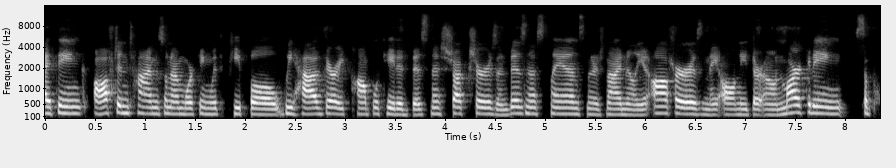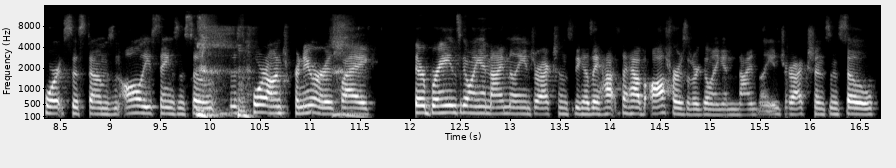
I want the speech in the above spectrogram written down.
I think oftentimes when I'm working with people, we have very complicated business structures and business plans, and there's 9 million offers, and they all need their own marketing support systems and all these things. And so this poor entrepreneur is like, their brain's going in 9 million directions because they have to have offers that are going in 9 million directions. And so,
